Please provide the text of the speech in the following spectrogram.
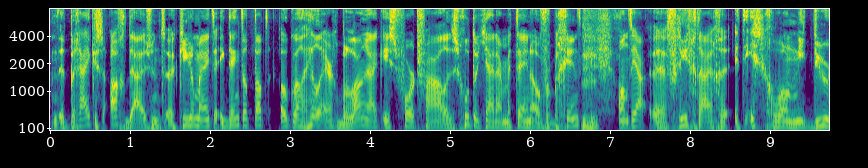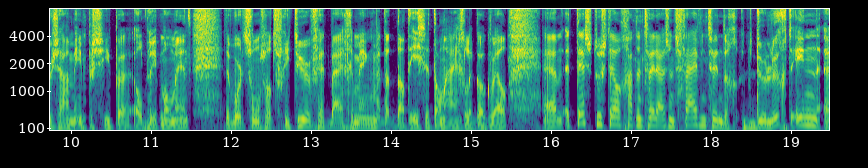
bere- Het bereik is 8000 eh, kilometer. Ik denk dat dat ook wel heel erg belangrijk is voor het verhaal. Het is goed dat jij daar meteen over begint. Mhm. Want ja, eh, vliegtuigen, het is gewoon niet duurzaam in principe op dit moment. Er wordt soms wat frituurvet bijgemengd, maar dat, dat is het dan eigenlijk ook wel. Ehm, het testtoestel gaat in 2025 de lucht in. Eh,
